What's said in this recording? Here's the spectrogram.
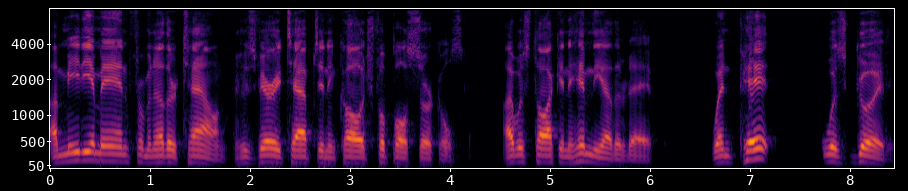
a media man from another town who's very tapped in in college football circles. I was talking to him the other day. When Pitt was good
